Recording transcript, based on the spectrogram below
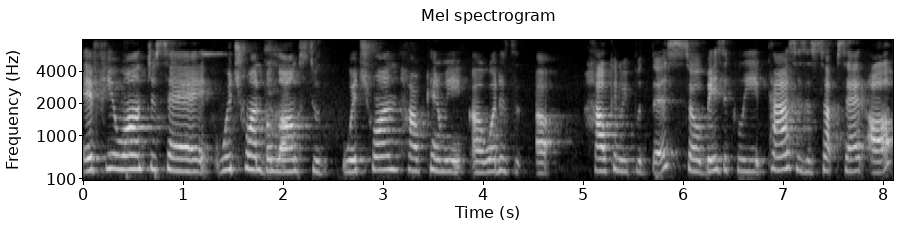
If you want to say which one belongs to which one, how can we, uh, what is, uh, how can we put this? So basically, paths is a subset of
